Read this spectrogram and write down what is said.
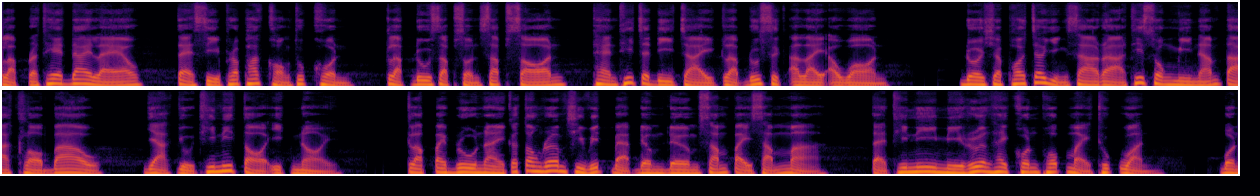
กลับประเทศได้แล้ว แต่สีพระพักของทุกคนกลับดูสับสนซับซ้อน แทนที่จะดีใจกลับรู้สึกอะไรอาวรโดยเฉพาะเจ้าหญิงซาราที่ทรงมีน้ำตาคลอเบ้า อยากอยู่ที่นี่ต่ออีกหน่อย กลับไปบรูไนก็ต้องเริ่มชีวิตแบบเดิมๆซ้ำไปซ้ำมา แต่ที่นี่มีเรื่องให้ค้นพบใหม่ทุกวัน บน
